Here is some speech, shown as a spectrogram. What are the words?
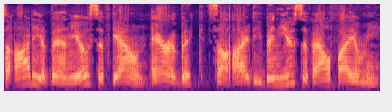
Sa'adia ben Yosef Gaon, Arabic, Sa'idi bin Yusuf al-Fayumi.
